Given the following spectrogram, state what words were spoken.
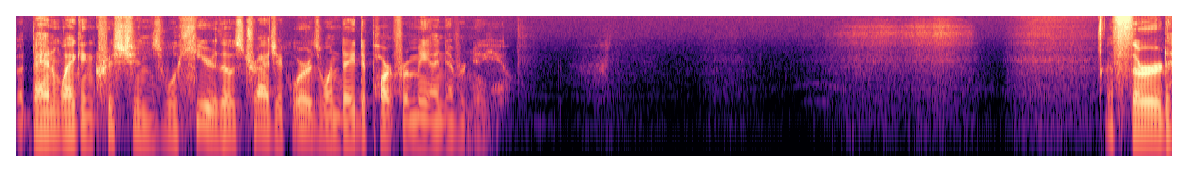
But bandwagon Christians will hear those tragic words one day Depart from me, I never knew you. A third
